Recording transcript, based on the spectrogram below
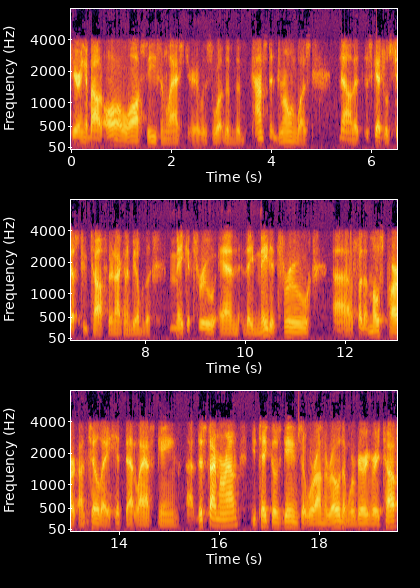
hearing about all off season last year. It was what the the constant drone was now that the schedule's just too tough. They're not going to be able to make it through, and they made it through uh, for the most part until they hit that last game. Uh, this time around, you take those games that were on the road that were very, very tough,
